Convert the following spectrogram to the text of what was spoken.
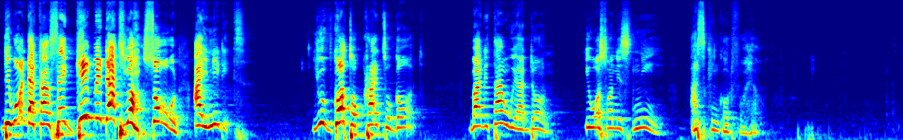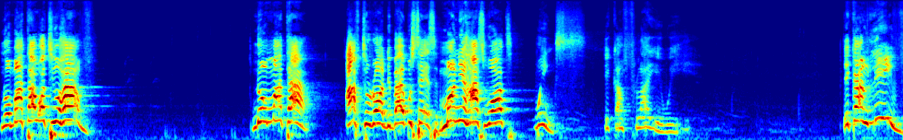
the one that can say, Give me that your soul, I need it. You've got to cry to God. By the time we are done, he was on his knee asking God for help. No matter what you have, no matter, after all, the Bible says money has what? Wings. It can fly away, it can leave.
